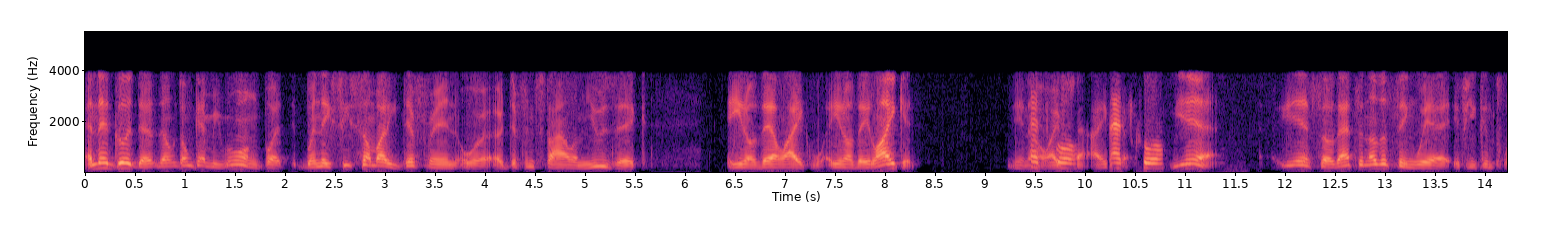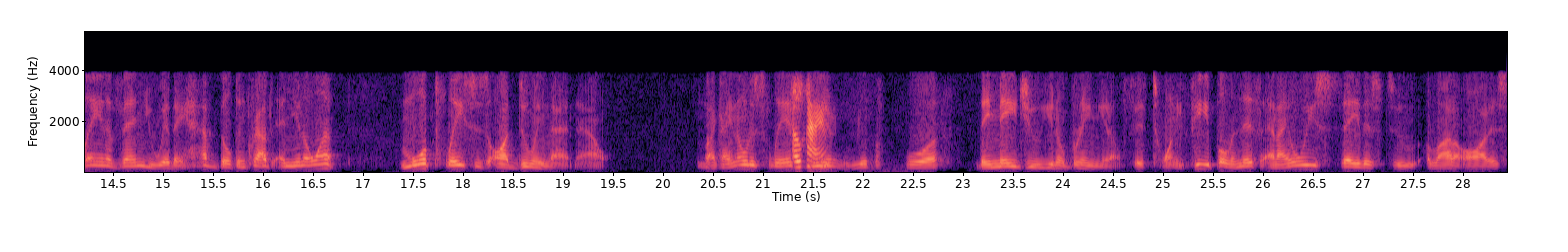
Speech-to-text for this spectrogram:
and they're good. They're, don't don't get me wrong, but when they see somebody different or a different style of music, you know, they're like, you know, they like it. You know, That's cool. I, I, That's cool. yeah. Yeah, so that's another thing where if you can play in a venue where they have built-in crowds, and you know what, more places are doing that now. Like I noticed last Okay. year, the year before, they made you, you know, bring you know, fifty, twenty people and this. And I always say this to a lot of artists:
